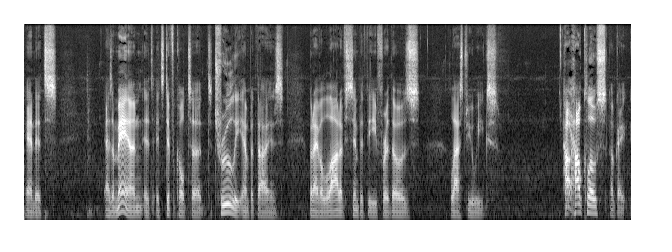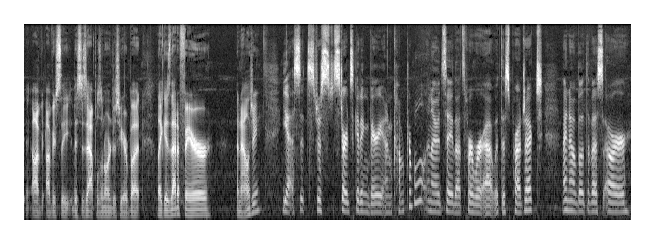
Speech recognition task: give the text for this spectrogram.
and it's as a man it's, it's difficult to, to truly empathize but i have a lot of sympathy for those last few weeks how, Yeah. how close okay obviously this is apples and oranges here but like is that a fair analogy Yes, it's just starts getting very uncomfortable, and I would say that's where we're at with this project. I know both of us are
